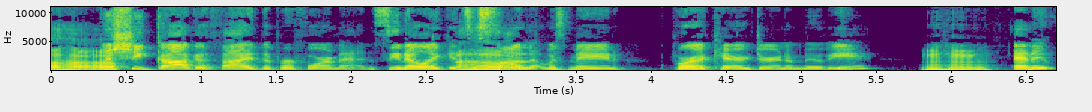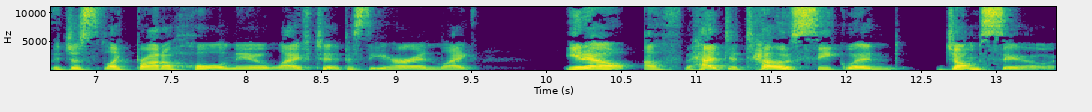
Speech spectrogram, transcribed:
Uh huh. but she gagafied the performance. You know, like it's a Oh. song that was made for a character in a movie, Mm-hmm. and it just like brought a whole new life to it to see her in like, you know, a head to toe sequined jumpsuit,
